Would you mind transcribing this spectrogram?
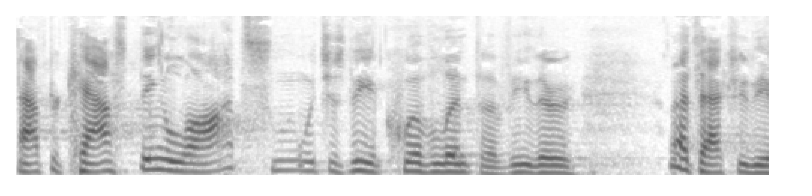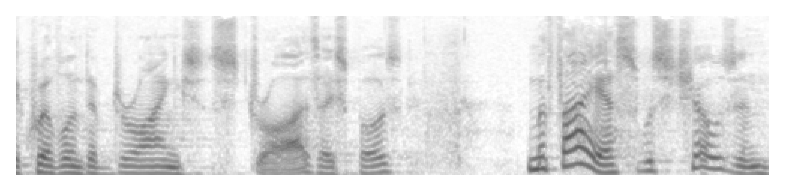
After casting lots, which is the equivalent of either, that's actually the equivalent of drawing straws, I suppose, Matthias was chosen.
